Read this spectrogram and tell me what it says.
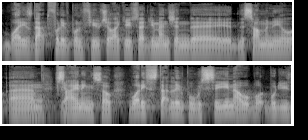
what is that for Liverpool in the future? Like you said, you mentioned the the Samuel um, mm, signing. Yeah. So, what is that Liverpool we see now? What would you,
